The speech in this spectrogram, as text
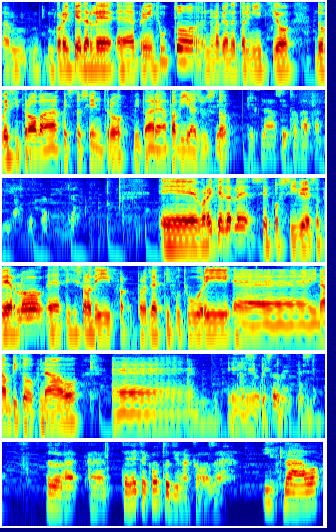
Eh, ehm, vorrei chiederle, eh, prima di tutto, non abbiamo detto all'inizio, dove si trova questo centro, mi pare a Pavia, giusto? Sì, il CNAO si trova a Pavia, esattamente. E vorrei chiederle, se è possibile saperlo, eh, se ci sono dei f- progetti futuri eh, in ambito CNAO. Eh, Assolutamente questo... sì. Allora, eh, tenete conto di una cosa, il CNAO,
